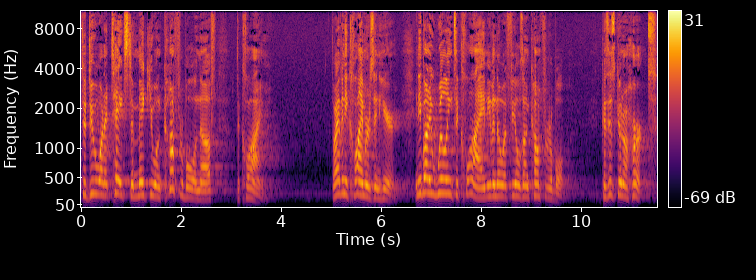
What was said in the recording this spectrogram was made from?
to do what it takes to make you uncomfortable enough to climb. Do I have any climbers in here? Anybody willing to climb even though it feels uncomfortable? Because it's going to hurt.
